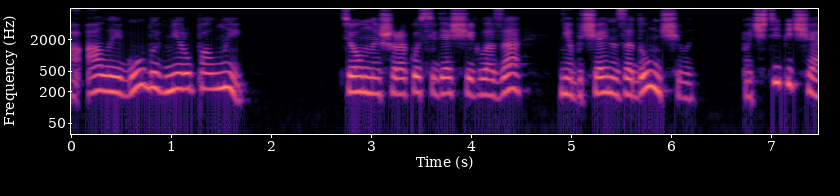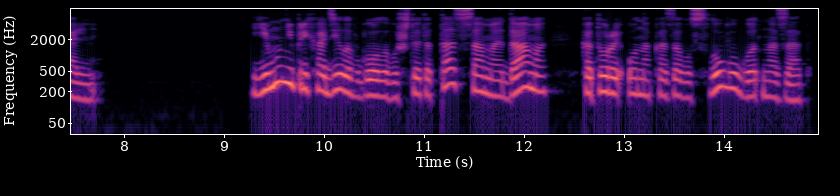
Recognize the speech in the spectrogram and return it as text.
а алые губы в меру полны. Темные, широко сидящие глаза необычайно задумчивы, почти печальны. Ему не приходило в голову, что это та самая дама, которой он оказал услугу год назад —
